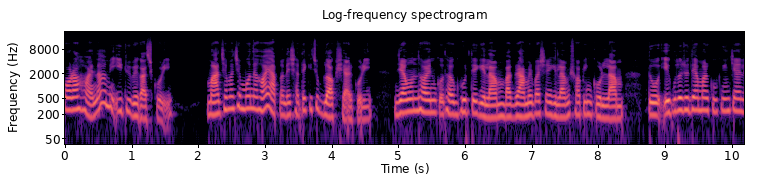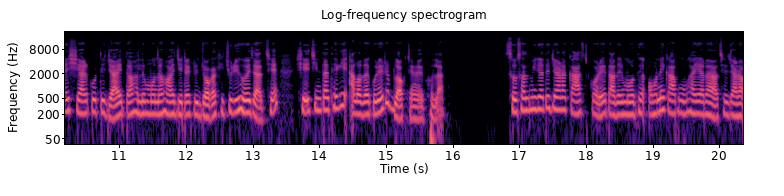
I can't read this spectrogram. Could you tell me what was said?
করা হয় না, আমি ইউটিউবে কাজ করি। মাঝে মাঝে মনে হয় আপনাদের সাথে কিছু ব্লগ শেয়ার করি। যেমন ধরেন কোথাও ঘুরতে গেলাম বা গ্রামের বাসায় গেলাম শপিং করলাম। তো এগুলো যদি আমার কুকিং চ্যানেলে শেয়ার করতে যাই, তাহলে মনে হয় যেটা একটু জগা খিচুড়ি হয়ে যাচ্ছে, সেই চিন্তা থেকেই আলাদা করে একটা ব্লগ চ্যানেল খোলা। সোশ্যাল মিডিয়াতে যারা কাজ করে, তাদের মধ্যে অনেক আপু ভাইয়ারা আছে যারা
